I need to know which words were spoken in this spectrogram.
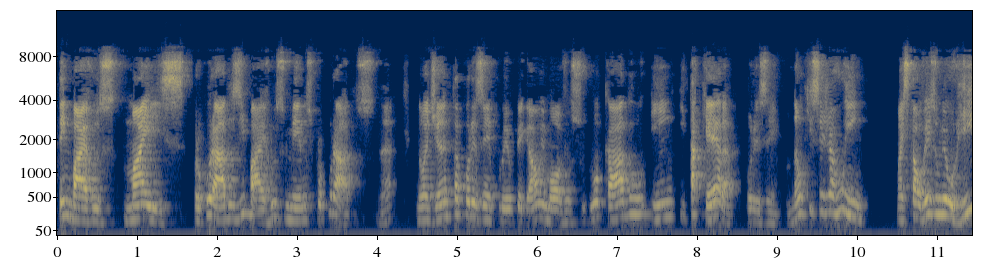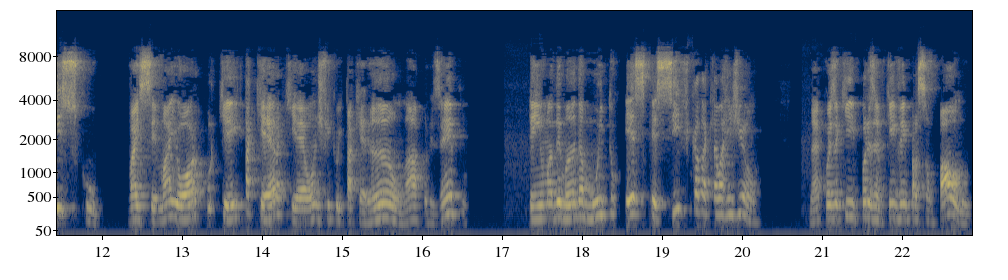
tem bairros mais procurados e bairros menos procurados. Né? Não adianta, por exemplo, eu pegar um imóvel sublocado em Itaquera, por exemplo. Não que seja ruim, mas talvez o meu risco vai ser maior porque Itaquera, que é onde fica o Itaquerão lá, por exemplo, tem uma demanda muito específica daquela região. Né? Coisa que, por exemplo, quem vem para São Paulo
